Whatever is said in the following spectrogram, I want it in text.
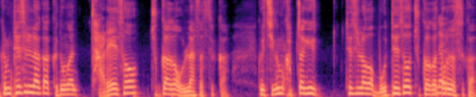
그럼 테슬라가 그동안 잘해서 주가가 올랐었을까? 그리고 지금 갑자기 테슬라가 못해서 주가가 네. 떨어졌을까?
